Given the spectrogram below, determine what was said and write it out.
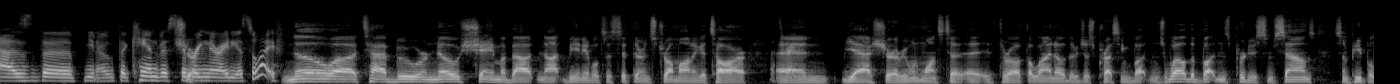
as the you know the canvas to Sure. bring their ideas to life. no uh, taboo or no shame about not being able to sit there and strum on a guitar. right. and yeah, sure, everyone wants to uh, throw out the line, oh, they're just pressing buttons. Well, the buttons produce some sounds. Some people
